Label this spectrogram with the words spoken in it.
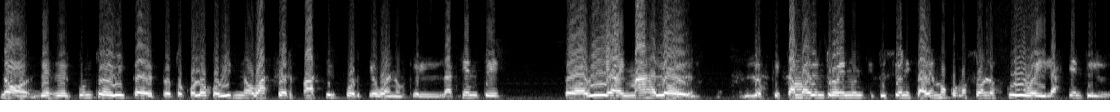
No, desde el punto de vista del protocolo COVID no va a ser fácil porque, bueno, que la gente todavía hay más los, que estamos dentro de una institución y sabemos cómo son los clubes y la gente, y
